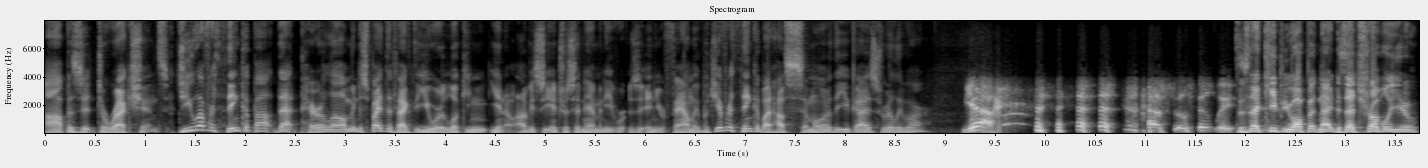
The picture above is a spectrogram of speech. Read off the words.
opposite directions. Do you ever think about that parallel? I mean, despite the fact that you were looking, you know, obviously interested in him and he was in your family, but do you ever think about how similar that you guys really were? Yeah, absolutely. Does that keep you up at night? Does that trouble you,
